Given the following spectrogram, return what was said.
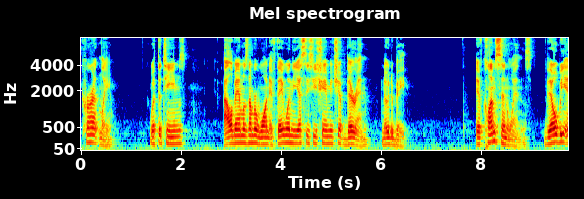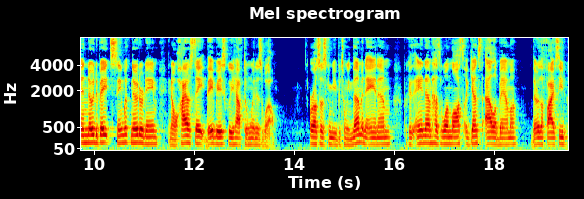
Currently, with the teams, Alabama's number one. If they win the SEC championship, they're in. No debate. If Clemson wins, they'll be in no debate. Same with Notre Dame and Ohio State. They basically have to win as well or else it's going to be between them and A&M because A&M has one loss against Alabama They're the five seed.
